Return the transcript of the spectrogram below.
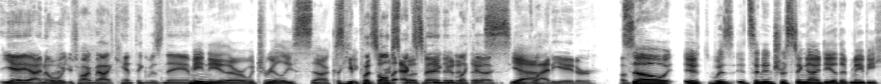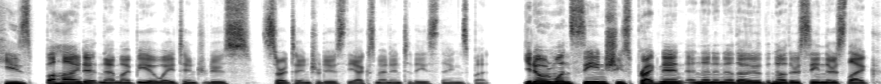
Yeah, yeah, I know what you're talking about. I can't think of his name. me neither, which really sucks. but he puts all the X Men in like a, this. a gladiator. event. So it was it's an interesting idea that maybe he's behind it, and that might be a way to introduce start to introduce the X Men into these things. But you know, in one scene she's pregnant, and then another another scene there's like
